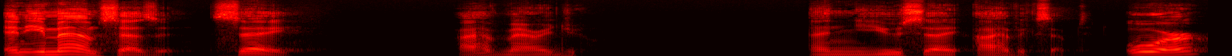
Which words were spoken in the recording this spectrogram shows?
an imam says it. Say, "I have married you." and you say, I have accepted. Or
